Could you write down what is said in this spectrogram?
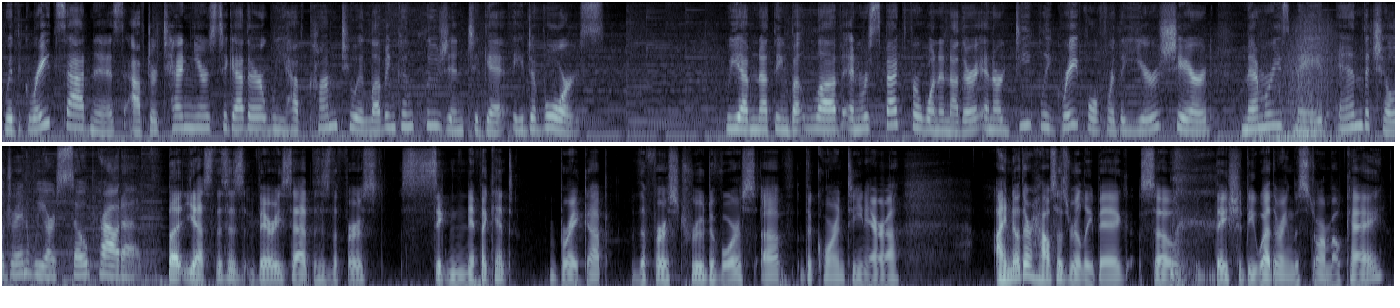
With great sadness, after 10 years together, we have come to a loving conclusion to get a divorce. We have nothing but love and respect for one another and are deeply grateful for the years shared, memories made, and the children we are so proud of. But yes, this is very sad. This is the first significant breakup, the first true divorce of the quarantine era. I know their house is really big, so they should be weathering the storm okay.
